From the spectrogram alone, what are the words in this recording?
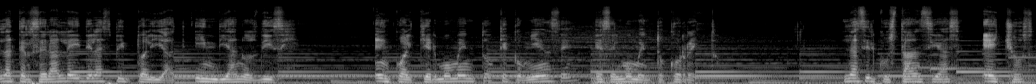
La tercera ley de la espiritualidad india nos dice, en cualquier momento que comience es el momento correcto. Las circunstancias, hechos,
